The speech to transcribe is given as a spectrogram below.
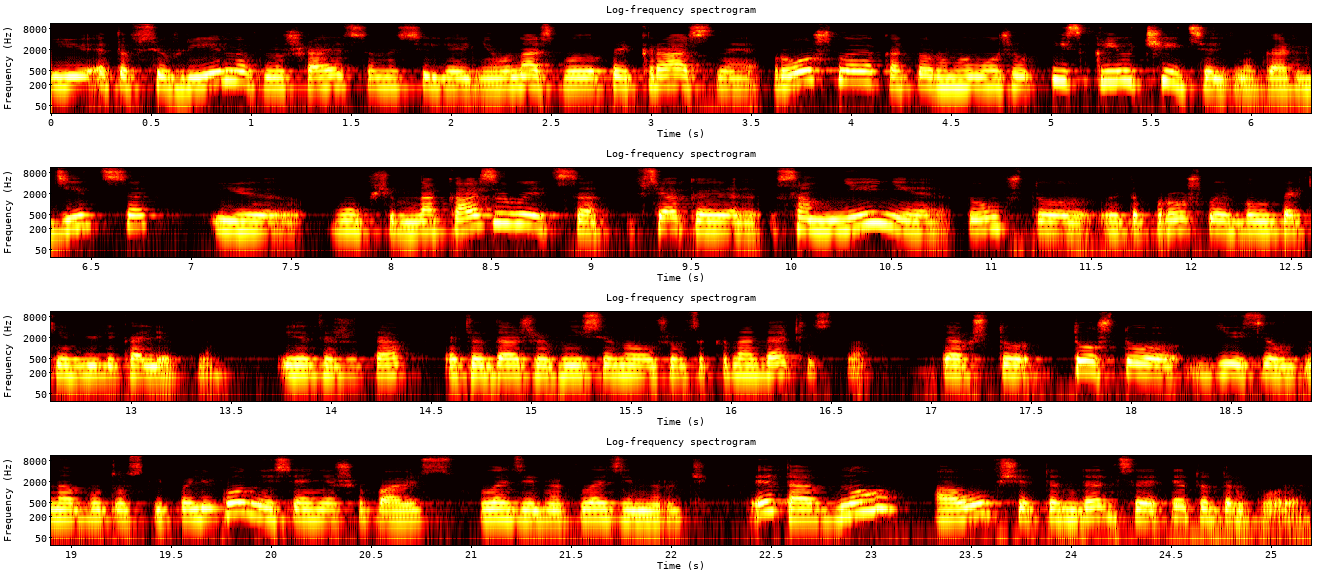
и это все время внушается населению. У нас было прекрасное прошлое, которым мы можем исключительно гордиться. И, в общем, наказывается всякое сомнение в том, что это прошлое было таким великолепным. И это же так. Это даже внесено уже в законодательство. Так что то, что ездил на Бутовский полигон, если я не ошибаюсь, Владимир Владимирович, это одно, а общая тенденция – это другое.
